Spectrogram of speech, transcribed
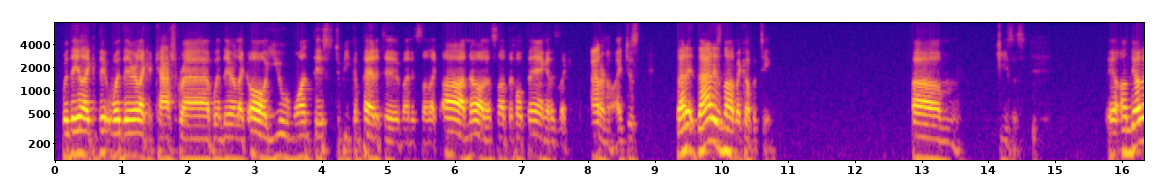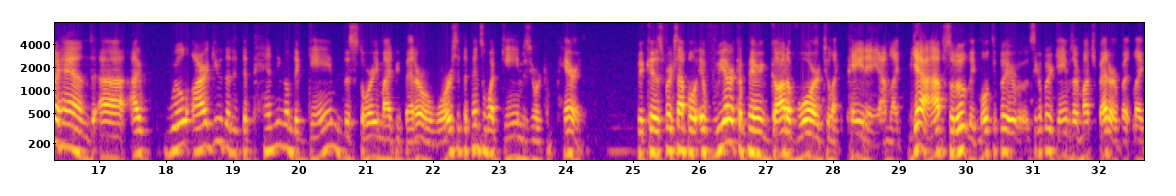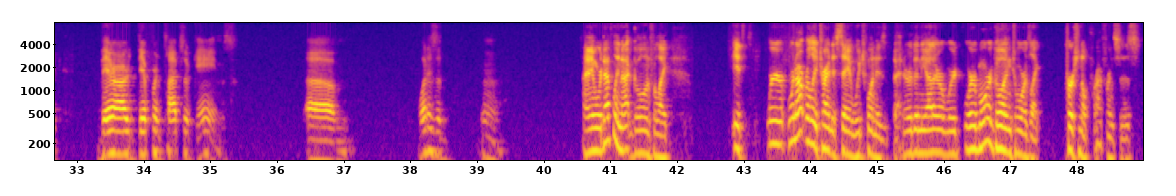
when they like they, when they're like a cash grab when they're like oh you want this to be competitive and it's not like ah no that's not the whole thing and it's like I don't know I just that is, that is not my cup of tea. Um, Jesus. On the other hand, uh, I will argue that it, depending on the game, the story might be better or worse. It depends on what games you're comparing. Because, for example, if we are comparing God of War to like Payday, I'm like, yeah, absolutely. Multiplayer, single player games are much better, but like, there are different types of games. Um, what is it? Hmm. I mean, we're definitely not going for like it's we're we're not really trying to say which one is better than the other. We're we're more going towards like personal preferences.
